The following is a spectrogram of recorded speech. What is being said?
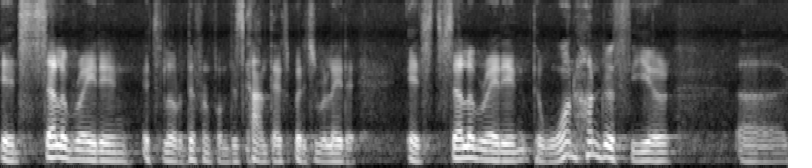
It's celebrating, it's a little different from this context, but it's related. It's celebrating the 100th year uh,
